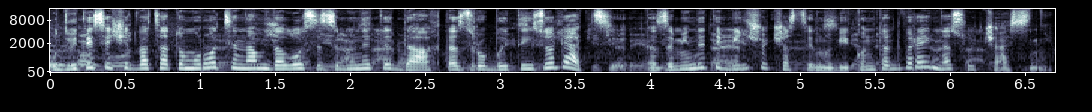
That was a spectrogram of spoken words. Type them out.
У 2020 році нам вдалося замінити дах та зробити ізоляцію та замінити більшу частину вікон та дверей на сучасні.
